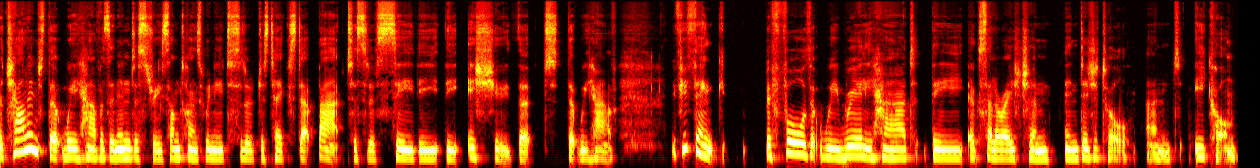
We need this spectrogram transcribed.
The challenge that we have as an industry, sometimes we need to sort of just take a step back to sort of see the the issue that that we have. If you think before that we really had the acceleration in digital and e-com,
